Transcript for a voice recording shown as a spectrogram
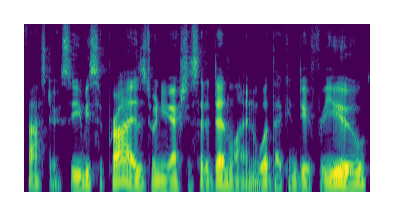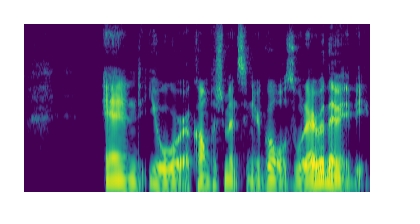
faster. So you'd be surprised when you actually set a deadline what that can do for you and your accomplishments and your goals, whatever they may be.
